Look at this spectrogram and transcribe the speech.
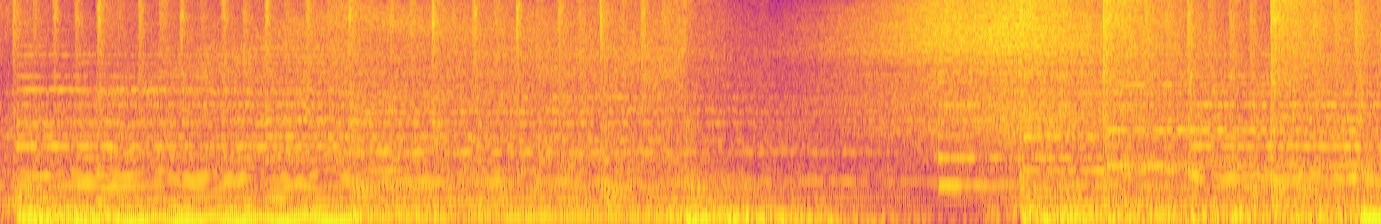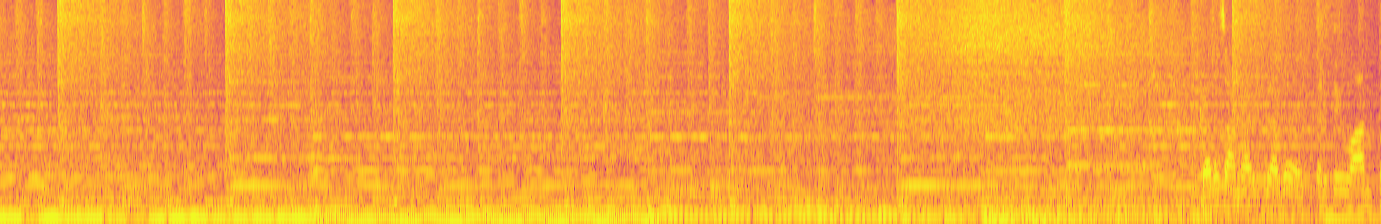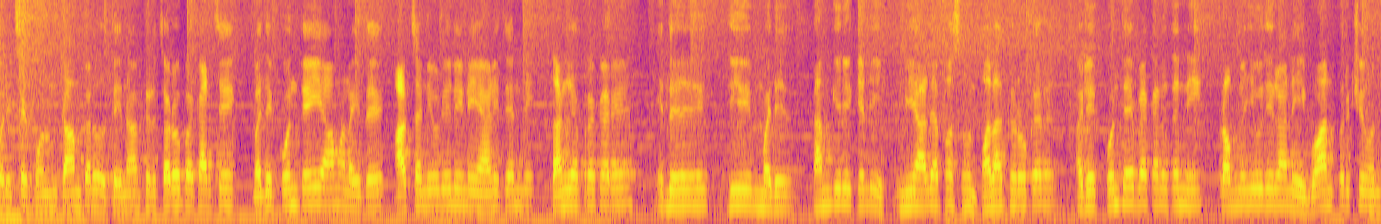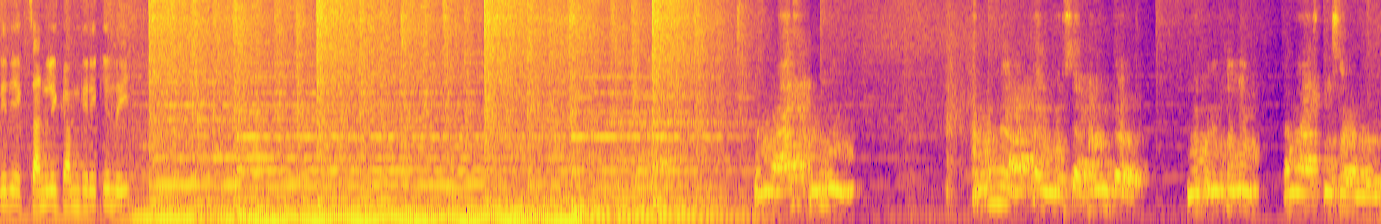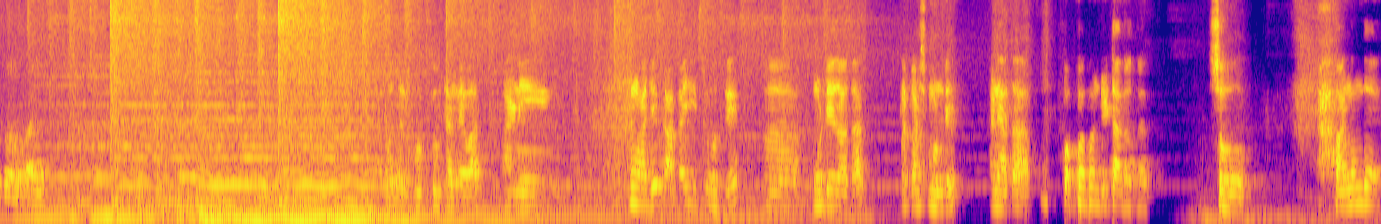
तर्फे तर ते वाहन परीक्षक म्हणून काम करत होते ना. तर सर्व प्रकारचे म्हणजे कोणतेही आम्हाला इथे अडचण निवडलेली नाही. आणि त्यांनी चांगल्या प्रकारे इथे जी मध्ये कामगिरी केली मी आल्यापासून मला खरोखर म्हणजे कोणत्याही प्रकारे त्यांनी प्रॉब्लेम येऊ दिला नाही. वाहन परीक्षेमध्ये एक चांगली कामगिरी केली. पूर्ण पूर्ण आता वर्षापर्यंत नोकरी केली आणि आज ती सेवा निवृत्त होत आहे. खूप खूप धन्यवाद. आणि माझे काका इथे होते मोठे दादा प्रकाश मुंडे. आणि आता पप्पा पण रिटायर होतात. सो आनंद आहे.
